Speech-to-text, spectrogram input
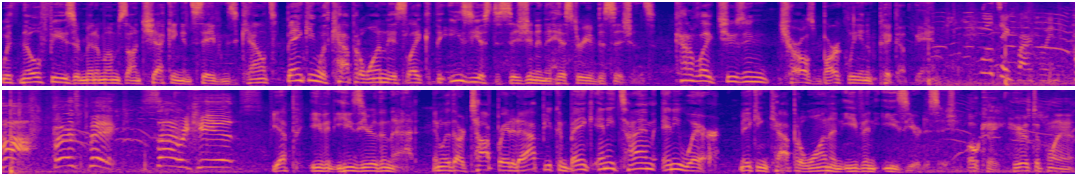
With no fees or minimums on checking and savings accounts, banking with Capital One is like the easiest decision in the history of decisions. Kind of like choosing Charles Barkley in a pickup game. We'll take Barkley. Ha! First pick. Sorry, kids. Yep, even easier than that. And with our top rated app, you can bank anytime, anywhere, making Capital One an even easier decision. Okay, here's the plan.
